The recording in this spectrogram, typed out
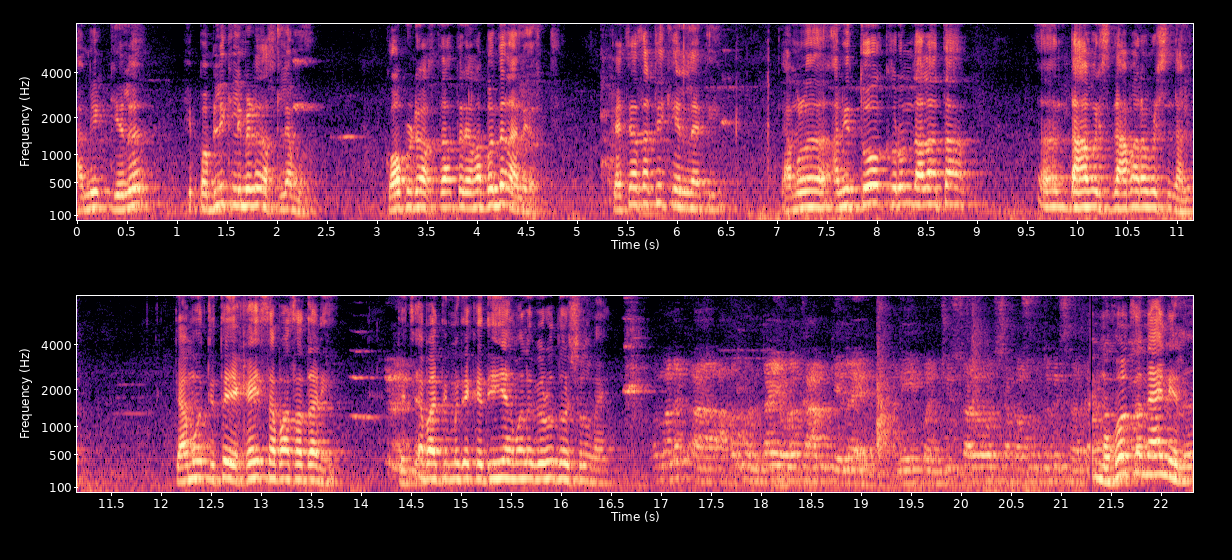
आम्ही केलं. हे पब्लिक लिमिटेड असल्यामुळं. कॉपरेटिव्ह असता तर याला बंधन आले असते. त्याच्यासाठी केलं नाही ती. त्यामुळं आणि तो करून झाला आता दहा वर्ष दहा बारा वर्ष झालं. त्यामुळं तिथं एकाही सभासदाने त्याच्या बाबतीमध्ये कधीही आम्हाला विरोध दर्शवला नाही. पण मला अ, आपण म्हणता एवढं काम केलंय आणि पंचवीसाव्या वर्षापासून तुम्ही सहकार मोहोळचं न्याय नेलं.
